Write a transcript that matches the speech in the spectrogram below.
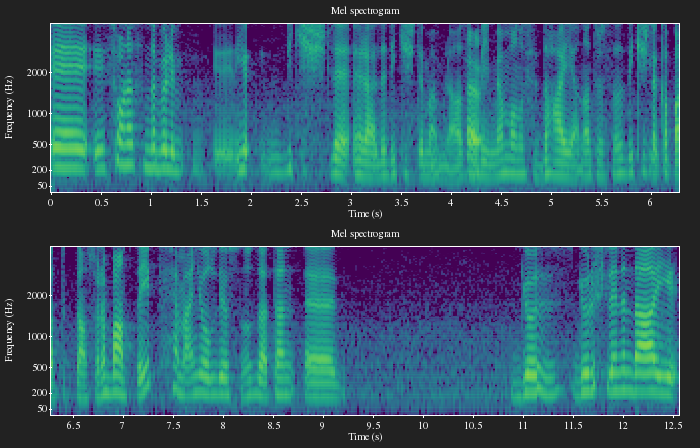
Ee, e, sonrasında böyle e, dikişle herhalde dikiş demem lazım Evet. bilmiyorum onu siz daha iyi anlatırsınız. Dikişle kapattıktan sonra bantlayıp hemen yolluyorsunuz. Zaten e, göz görüşlerinin daha iyi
